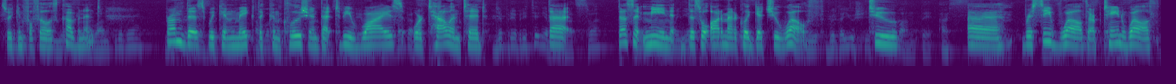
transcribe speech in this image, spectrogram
so He can fulfill His covenant. From this, we can make the conclusion that to be wise or talented, that doesn't mean this will automatically get you wealth. To uh, receive wealth or obtain wealth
